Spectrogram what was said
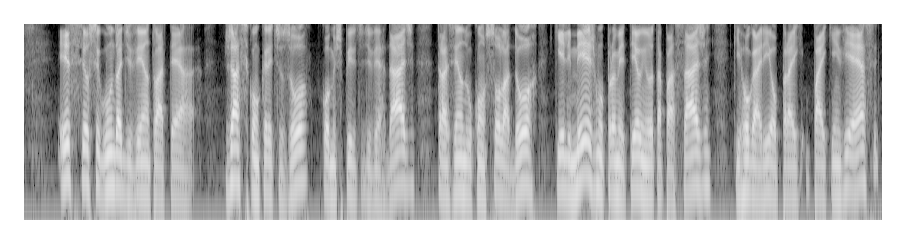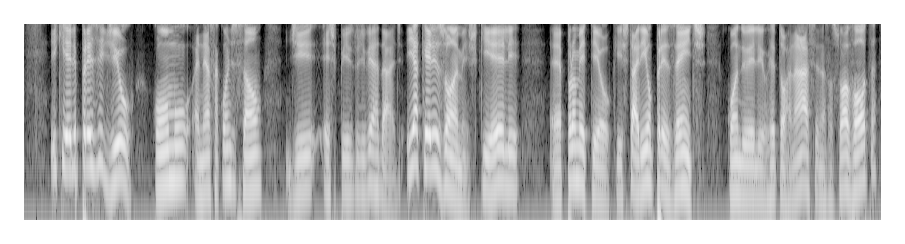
Esse seu segundo advento à Terra já se concretizou como Espírito de verdade, trazendo o Consolador que ele mesmo prometeu em outra passagem, que rogaria ao Pai que enviesse, e que ele presidiu como nessa condição de Espírito de verdade. E aqueles homens que ele é, prometeu que estariam presentes quando ele retornasse nessa sua volta,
